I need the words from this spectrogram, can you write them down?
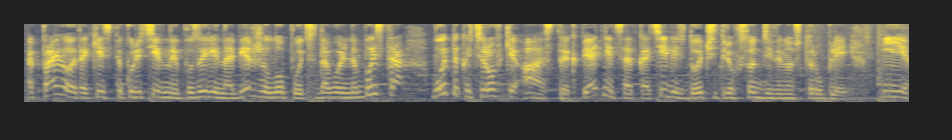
Как правило, такие спекулятивные пузыри на бирже лопаются довольно быстро. Вот на котировке Астры к пятнице откатились до 490 рублей. И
